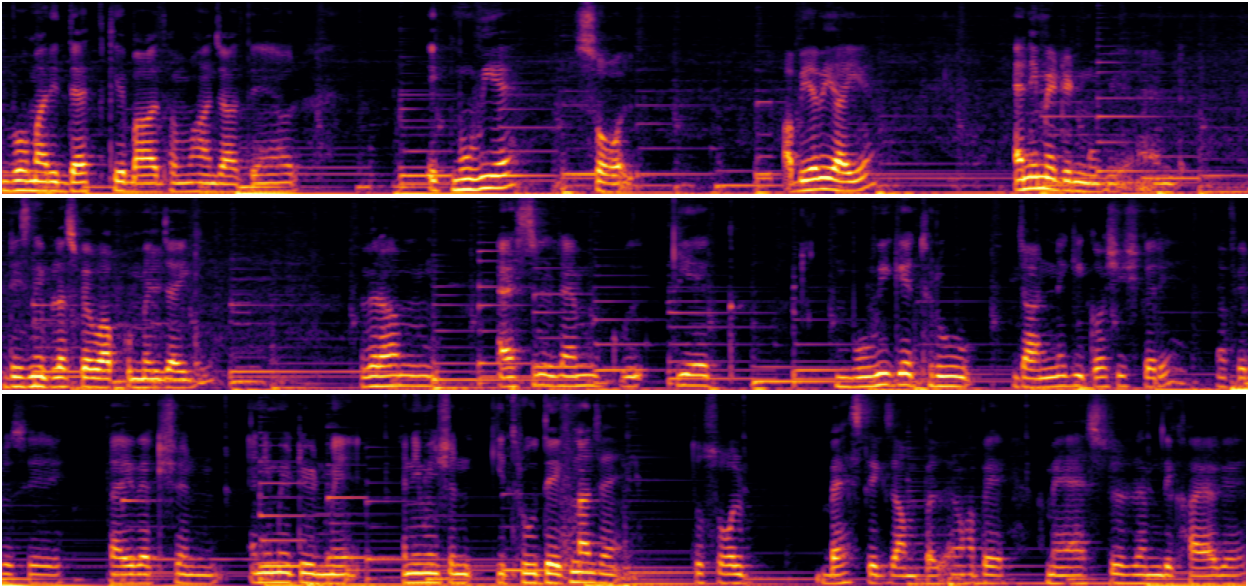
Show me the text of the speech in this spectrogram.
वो हमारी डेथ के बाद हम वहाँ जाते हैं और एक मूवी है सोल अभी अभी आई है। एनिमेटेड मूवी है एंड डिज्नी प्लस पे वो आपको मिल जाएगी। अगर हम एस्ट्रल रैम की एक मूवी के थ्रू जानने की कोशिश करें या फिर उसे लाइव एक्शन एनिमेटेड में एनिमेशन के थ्रू देखना चाहें तो सोल बेस्ट एग्ज़ाम्पल है। वहाँ पे हमें एस्ट्रल रेम दिखाया गया है।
